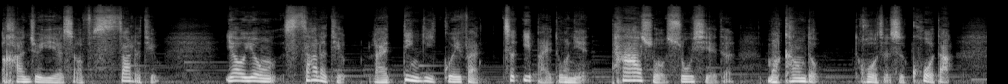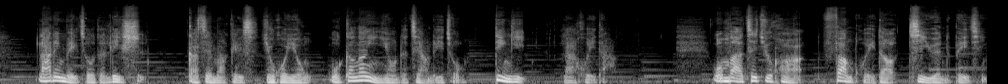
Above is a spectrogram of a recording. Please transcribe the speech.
A Hundred Years of Solitude，要用 Solitude 来定义规范这一百多年他所书写的 Macondo，或者是扩大拉丁美洲的历史，Garcia Marquez 就会用我刚刚引用的这样的一种定义来回答。我们把这句话放回到妓院的背景。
